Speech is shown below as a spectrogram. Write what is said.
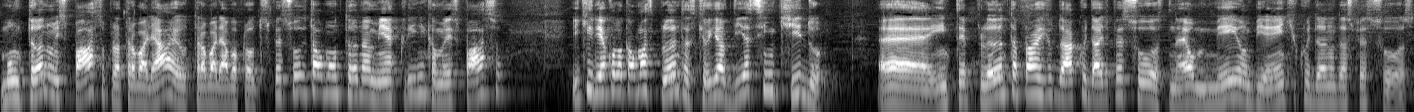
montando um espaço para trabalhar, eu trabalhava para outras pessoas e estava montando a minha clínica, o meu espaço e queria colocar umas plantas que eu já havia sentido é, em ter planta para ajudar a cuidar de pessoas, né? O meio ambiente cuidando das pessoas.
